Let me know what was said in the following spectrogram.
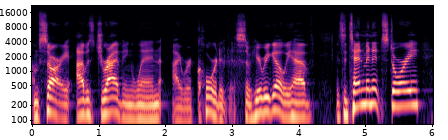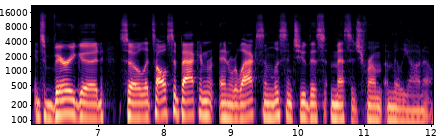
I'm sorry, I was driving when I recorded this. So here we go. We have it's a 10 minute story. It's very good. So let's all sit back and, and relax and listen to this message from Emiliano.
